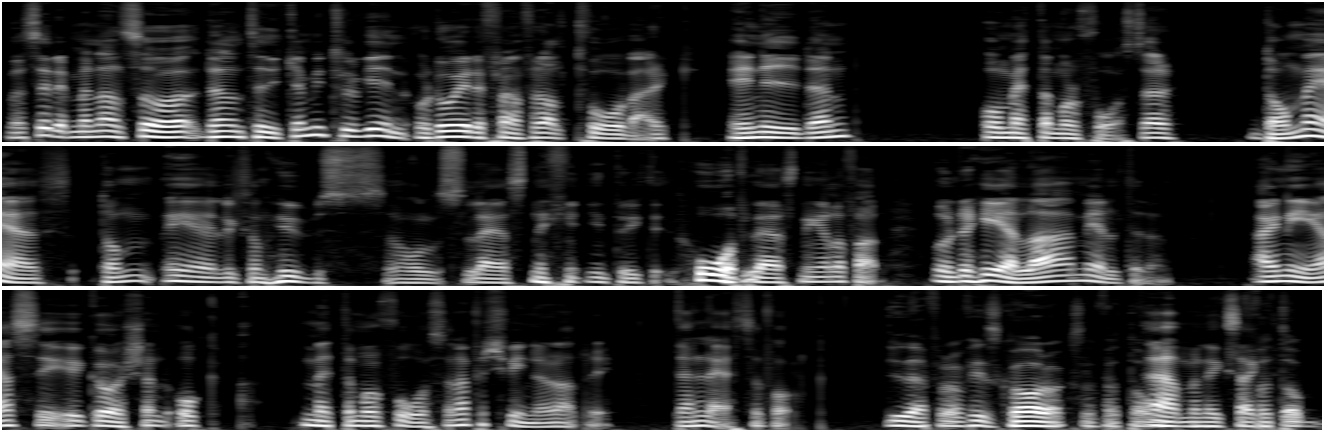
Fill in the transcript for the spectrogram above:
men, det. men alltså den antika mytologin, och då är det framförallt två verk, Eniden och Metamorfoser. De är, de är liksom hushållsläsning, inte riktigt, hovläsning i alla fall, under hela medeltiden. Aeneas är görkänd och Metamorfoserna försvinner aldrig. Den läser folk. Det är därför de finns kvar också, för att de, Ja men för exakt. att de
